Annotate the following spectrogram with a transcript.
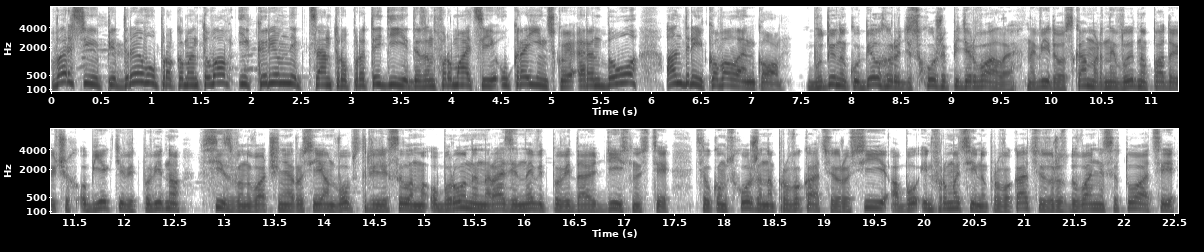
Версію підриву прокоментував і керівник центру протидії дезінформації української РНБО Андрій Коваленко. Будинок у Білгороді, схоже, підірвали. На відео з камер не видно падаючих об'єктів. Відповідно, всі звинувачення росіян в обстрілі силами оборони наразі не відповідають дійсності. Цілком схоже на провокацію Росії або інформаційну провокацію з роздування ситуації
